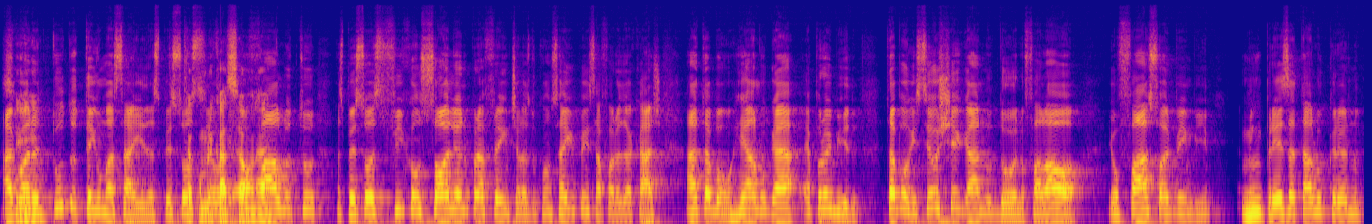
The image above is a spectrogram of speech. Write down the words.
Agora, Sim. tudo tem uma saída. As pessoas, Tem comunicação, eu, eu né? falo, tu, as pessoas ficam só olhando pra frente, elas não conseguem pensar fora da caixa. Ah, tá bom, realugar é proibido. Tá bom, e se eu chegar no dono, falar, ó, eu faço Airbnb, minha empresa tá lucrando,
